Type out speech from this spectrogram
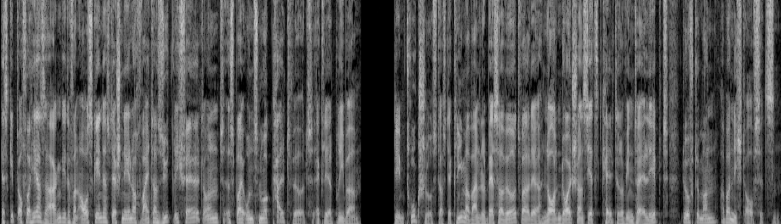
Es gibt auch Vorhersagen, die davon ausgehen, dass der Schnee noch weiter südlich fällt und es bei uns nur kalt wird, erklärt Brieber. Dem Trugschluss, dass der Klimawandel besser wird, weil der Norden Deutschlands jetzt kältere Winter erlebt, dürfte man aber nicht aufsitzen.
